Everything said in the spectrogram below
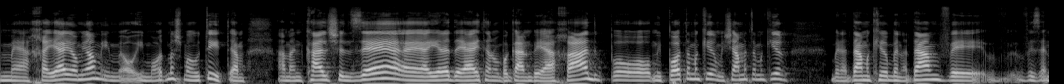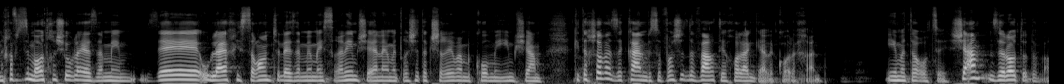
מהחיי היום-יום היא, היא מאוד משמעותית. המנכ"ל של זה, הילד היה איתנו בגן ביחד, פה, מפה אתה מכיר, משם אתה מכיר. בן אדם מכיר בן אדם, ו- וזה, אני חושבת שזה מאוד חשוב ליזמים. זה אולי החיסרון של היזמים הישראלים, שאין להם את רשת הקשרים המקומיים שם. כי תחשוב על זה כאן, בסופו של דבר אתה יכול להגיע לכל אחד, אם אתה רוצה. שם זה לא אותו דבר.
